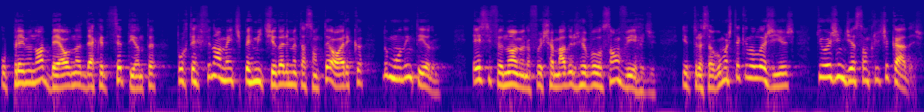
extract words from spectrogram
o prêmio Nobel na década de 70 por ter finalmente permitido a alimentação teórica do mundo inteiro. Esse fenômeno foi chamado de Revolução Verde e trouxe algumas tecnologias que hoje em dia são criticadas.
